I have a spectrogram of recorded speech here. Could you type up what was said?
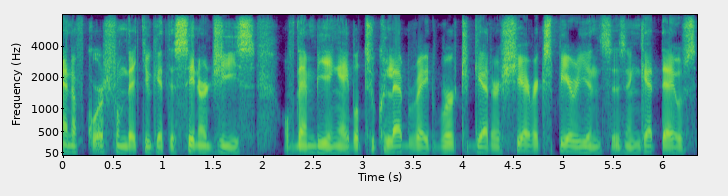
And of course, from that you get the synergies of them being able to collaborate, work together, share experiences, and get those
